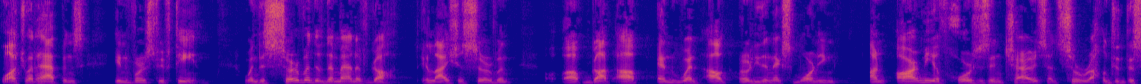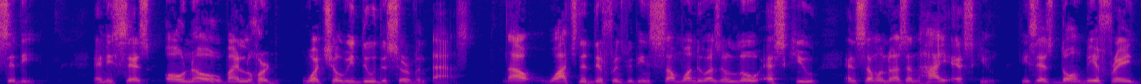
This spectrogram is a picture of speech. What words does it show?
Watch what happens in verse 15. When the servant of the man of God, Elisha's servant, uh, got up and went out early the next morning, an army of horses and chariots had surrounded the city. And he says, Oh no, my Lord, what shall we do? The servant asked. Now, watch the difference between someone who has a low SQ and someone who has a high SQ. He says, Don't be afraid.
